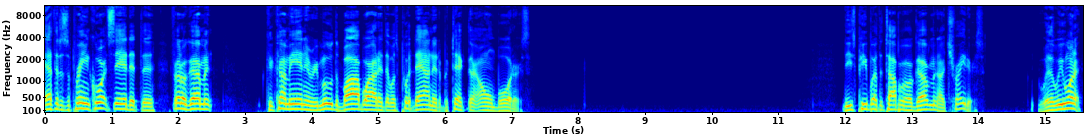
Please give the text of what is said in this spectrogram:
After the Supreme Court said that the federal government could come in and remove the barbed wire that was put down there to protect their own borders. These people at the top of our government are traitors. Whether we want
